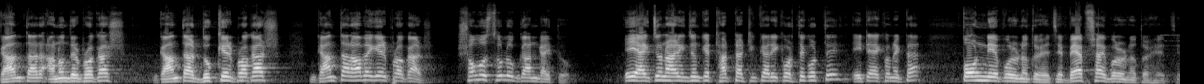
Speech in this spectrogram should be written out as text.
গান তার আনন্দের প্রকাশ, গান তার দুঃখের প্রকাশ, গান তার আবেগের প্রকাশ, সমস্ত লোক গান গাইত। এই একজন আরেকজনকে ঠাট্টা টিকারি করতে করতে এটা এখন একটা পণ্যে পরিণত হয়েছে, ব্যবসায় পরিণত হয়েছে।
